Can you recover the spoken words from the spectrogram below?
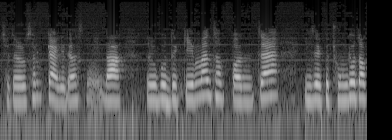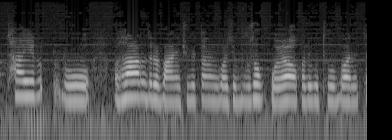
제대로 새롭게 알게 되었습니다. 그리고 느낌은 첫 번째, 이제 그 종교적 차이로 사람들을 많이 죽였다는 것이 무섭고요. 그리고 두 번째,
